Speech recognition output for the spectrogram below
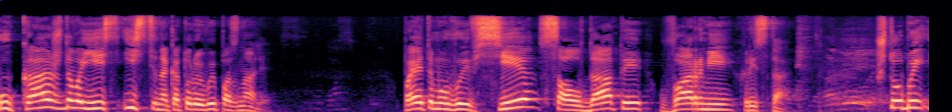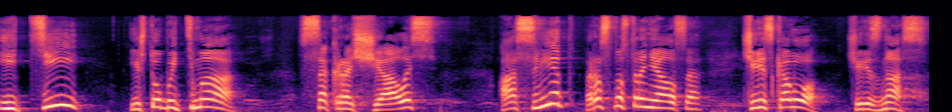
У каждого есть истина, которую вы познали. Поэтому вы все солдаты в армии Христа. Чтобы идти и чтобы тьма сокращалась, а свет распространялся. Через кого? Через нас.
